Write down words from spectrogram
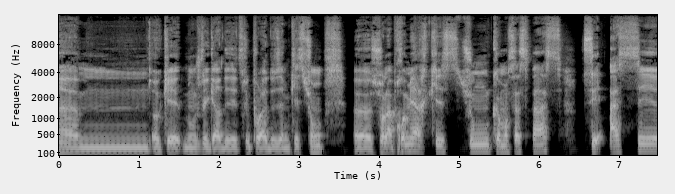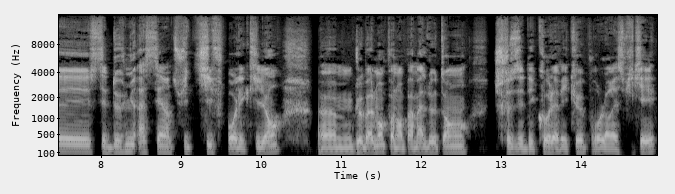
Euh, ok, donc je vais garder des trucs pour la deuxième question. Euh, sur la première question, comment ça se passe? C'est assez, c'est devenu assez intuitif pour les clients. Euh, globalement, pendant pas mal de temps, je faisais des calls avec eux pour leur expliquer.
